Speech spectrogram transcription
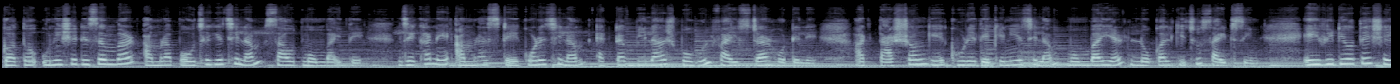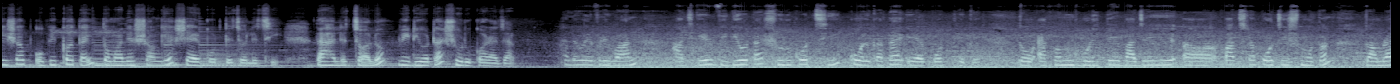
গত উনিশে ডিসেম্বর আমরা পৌঁছে গেছিলাম সাউথ মুম্বাইতে, যেখানে আমরা স্টে করেছিলাম একটা বিলাসবহুল ফাইভ স্টার হোটেলে। আর তার সঙ্গে ঘুরে দেখে নিয়েছিলাম মুম্বাইয়ের লোকাল কিছু সাইট সিন এই ভিডিওতে সেই সব অভিজ্ঞতাই তোমাদের সঙ্গে শেয়ার করতে চলেছি। তাহলে চলো ভিডিওটা শুরু করা যাক। হ্যালো এভরিওয়ান আজকের ভিডিওটা শুরু করছি কলকাতা এয়ারপোর্ট থেকে। তো এখন ঘড়িতে বাজে পাঁচটা পঁচিশ মতন। তো আমরা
